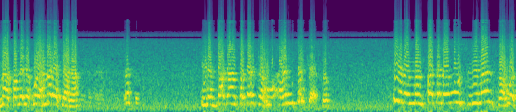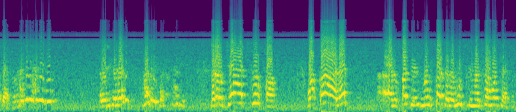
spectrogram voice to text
ما قبل أن يقولها ماذا كان؟ إذا بعد أن قتلته أنت كافر. إذا من قتل مسلما فهو كافر. هذا الحديث الذي كذلك هذا؟ الحديث فلو جاءت فرقة وقالت القتل من قتل مسلما فهو كافر.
